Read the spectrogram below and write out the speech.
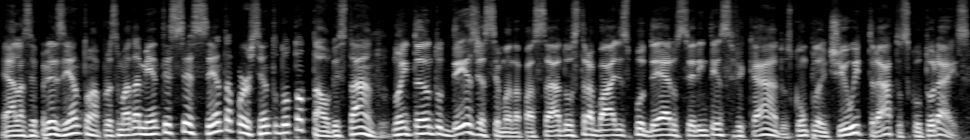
Elas representam aproximadamente 60% do total do estado. No entanto, desde a semana passada, os trabalhos puderam ser intensificados com plantio e tratos culturais.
